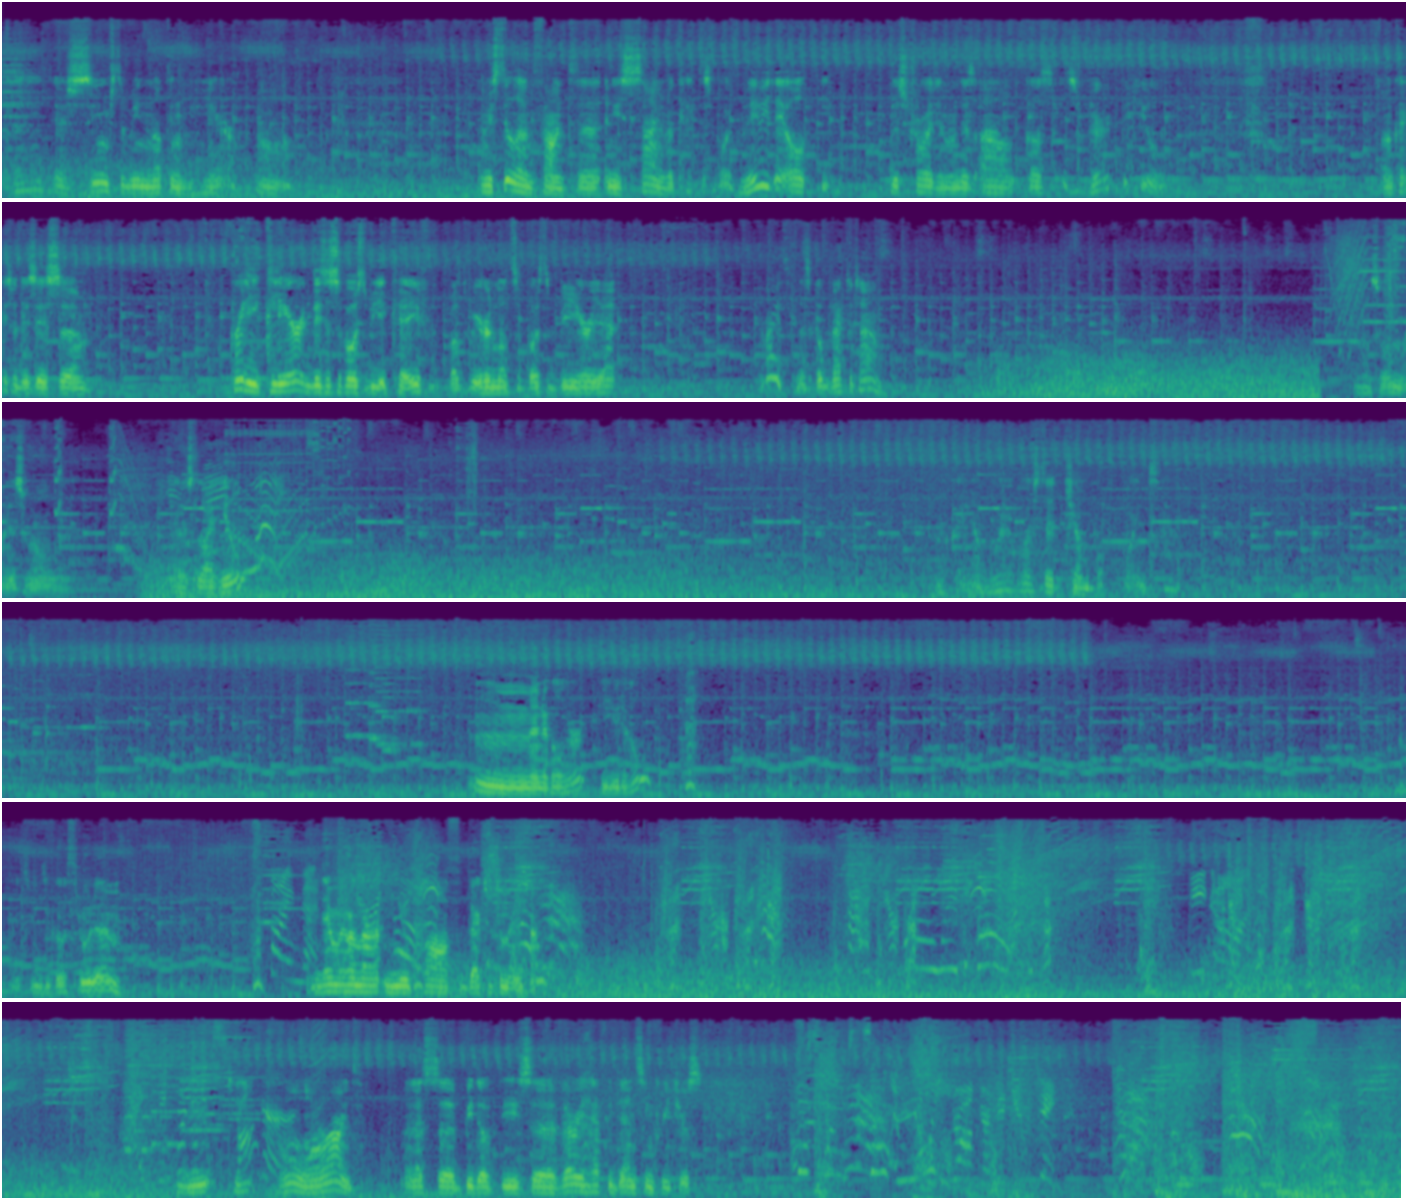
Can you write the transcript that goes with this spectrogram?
Okay, there seems to be nothing here. Hmm. And we still haven't found uh, any sign of a cactus boy. Maybe they all eat, destroyed him on this isle, because it's very peculiar. Okay, so this is um, pretty clear. This is supposed to be a cave, but we're not supposed to be here yet. Alright, let's go back to town. So we might as well... Uh, a slide heal. Okay, now where was the jump off point? Hmm, medical herb, beautiful. Alright, we need to go through them. Then. We're on our new path back to. Oh, alright. Let's uh, beat up these uh, very happy dancing creatures.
